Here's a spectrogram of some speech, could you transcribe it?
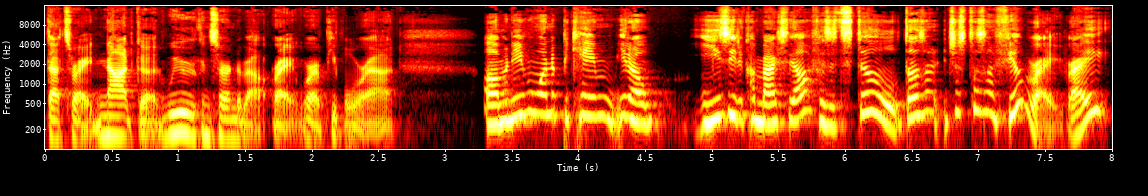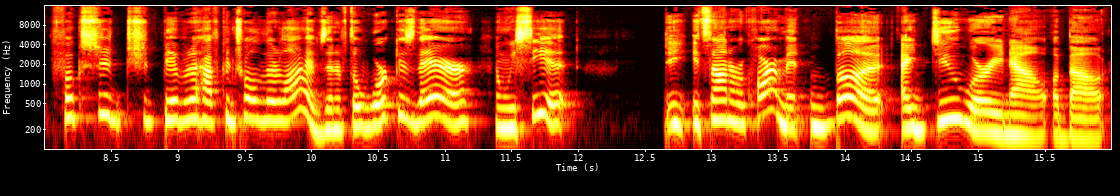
That's right. Not good. We were concerned about, right, where people were at. Um, and even when it became, you know, easy to come back to the office, it still doesn't, it just doesn't feel right, right? Folks should, should be able to have control of their lives. And if the work is there and we see it, it's not a requirement. But I do worry now about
